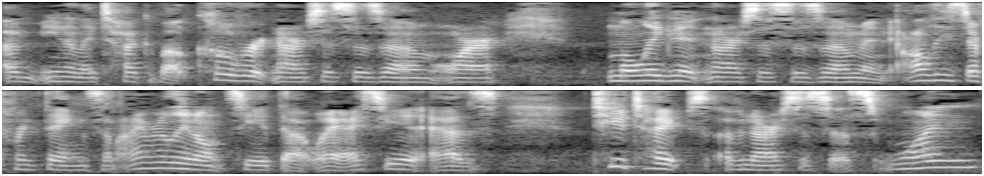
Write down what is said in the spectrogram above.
um, you know, they talk about covert narcissism or malignant narcissism and all these different things. And I really don't see it that way. I see it as two types of narcissists. One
